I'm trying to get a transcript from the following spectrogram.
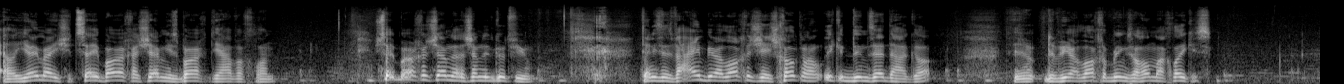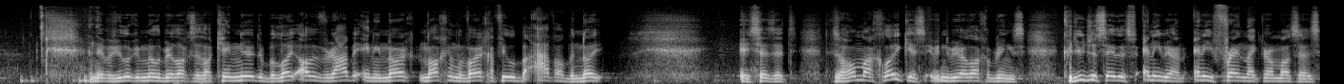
El yomer, you should say Baruch Hashem Yisbarach Dihavachlon. You should say Baruch Hashem that Hashem did good for you. Then he says, "Va'im bir alacha sheish chok and likid din zed haga." The bir brings a whole machlekes. And if you look at Miller bir alacha, says, "Va'kein near the beloy aviv rabbi and in nachim levarich afil ba'av al benoy." It says that there's a whole the Biur Halacha brings. Could you just say this for anyone, any friend, like the says,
